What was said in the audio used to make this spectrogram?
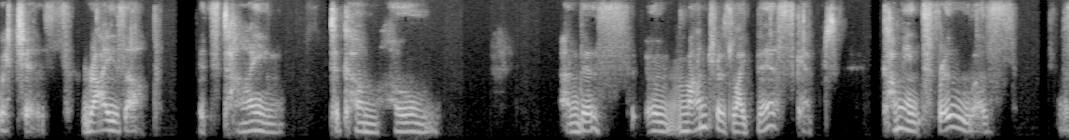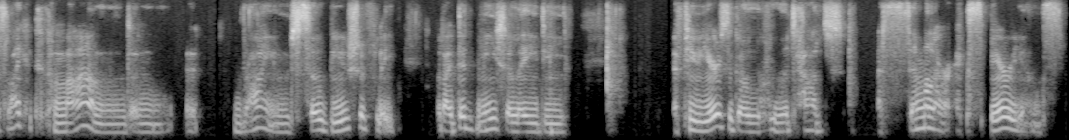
Witches rise up, it's time to come home. And this uh, mantras like this kept coming through as it was like a command and it rhymed so beautifully but I did meet a lady a few years ago who had had a similar experience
